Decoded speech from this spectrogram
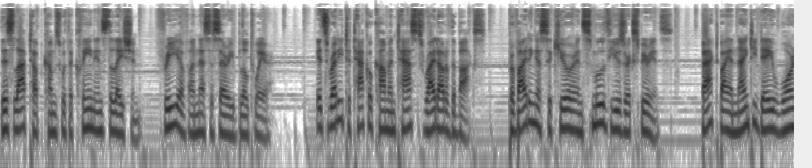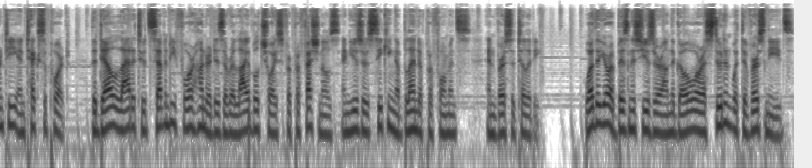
this laptop comes with a clean installation, free of unnecessary bloatware. It's ready to tackle common tasks right out of the box, providing a secure and smooth user experience. Backed by a 90 day warranty and tech support, the Dell Latitude 7400 is a reliable choice for professionals and users seeking a blend of performance and versatility. Whether you're a business user on the go or a student with diverse needs,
